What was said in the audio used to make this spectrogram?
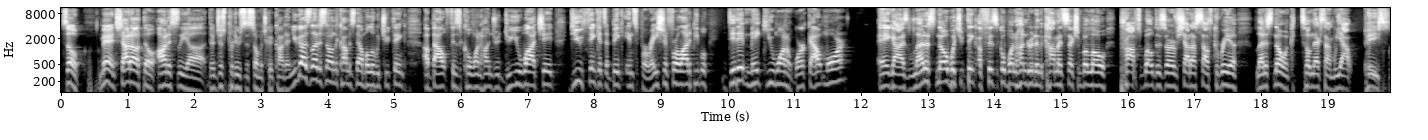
So, man, shout out though. Honestly, uh, they're just producing so much good content. You guys let us know in the comments down below what you think about Physical 100. Do you watch it? Do you think it's a big inspiration for a lot of people? Did it make you want to work out more? Hey guys, let us know what you think of Physical 100 in the comment section below. Props well deserved. Shout out South Korea. Let us know. And until next time, we out. Peace.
